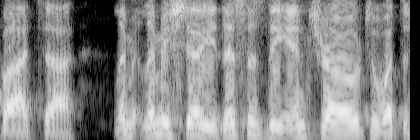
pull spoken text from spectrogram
But uh, let me let me show you. This is the intro to what the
